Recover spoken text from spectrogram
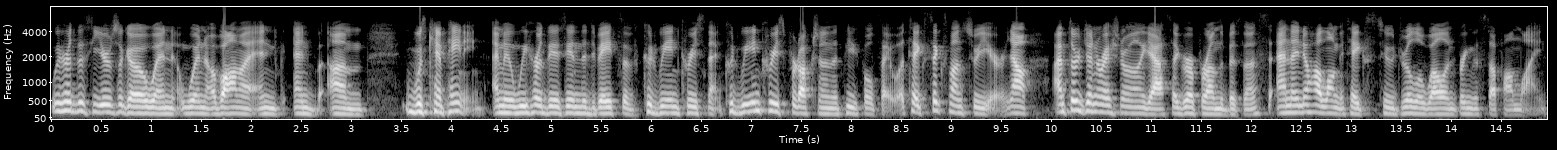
we heard this years ago when when Obama and and um, was campaigning. I mean, we heard this in the debates of could we increase net, could we increase production, and the people would say, well, it takes six months to a year. Now, I'm third generation oil and gas. I grew up around the business, and I know how long it takes to drill a well and bring this stuff online.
